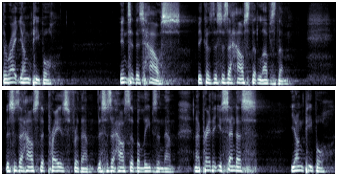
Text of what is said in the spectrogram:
the right young people into this house because this is a house that loves them. This is a house that prays for them. This is a house that believes in them. And I pray that you send us young people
